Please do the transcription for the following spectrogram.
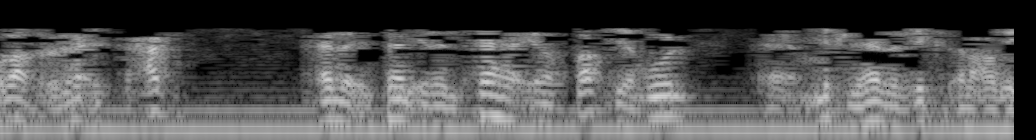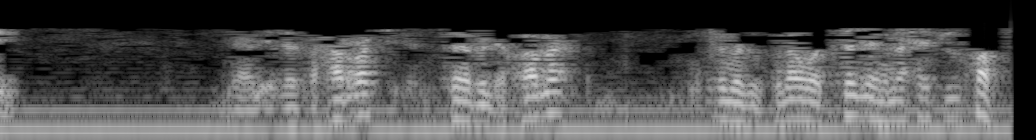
وبعض العلماء استحب ان الإنسان إذا انتهى إلى الصف يقول آه، مثل هذا الذكر العظيم. يعني إذا تحرك بسبب الإقامة وقيمه الصلاة واتجه ناحية الصف.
